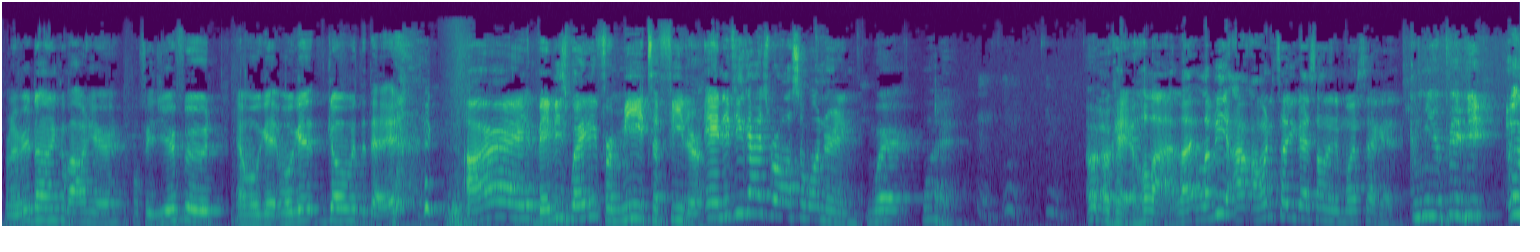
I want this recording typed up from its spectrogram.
Whenever you're done, come out here. We'll feed you your food and we'll get we'll get going with the day. All right, baby's waiting for me to feed her. And if you guys were also wondering where, what? Oh, okay, hold on. Let, let me, I, I, want to tell you guys something in one second. Come here, baby. All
